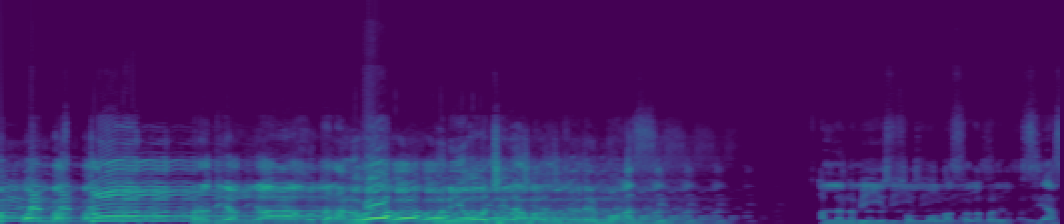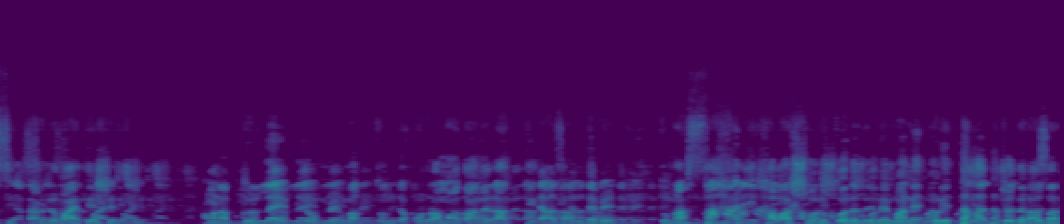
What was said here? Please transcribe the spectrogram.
উম্মে মাকতুম রাদিয়াল্লাহু তাআলা আনহু, উনি ও ছিল আমার হুজুরের মুয়াজ্জিন আল্লাহ নবী সাল্লাল্লাহু আলাইহি বলেন 86 তার এসেছে। আমার আব্দুল্লাহ ইবনে উম্মে মাকতুম যখন রমাদানের রাত্রির আজান দেবে, তোমরা সাহারি খাওয়া শুরু করে দেবে মানে উনি তাহাজ্জুদের আজান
